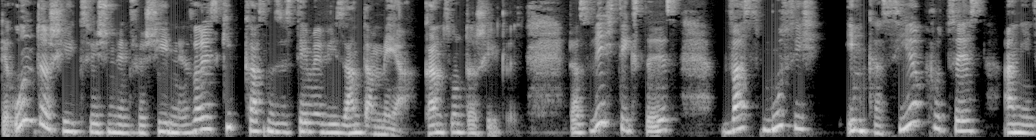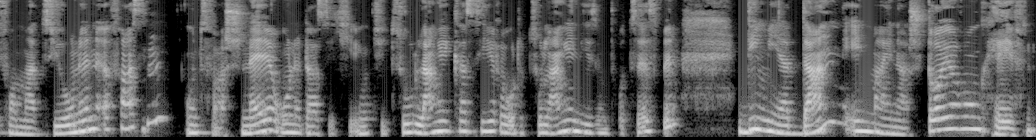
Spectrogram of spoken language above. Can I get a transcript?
der Unterschied zwischen den verschiedenen, weil es gibt Kassensysteme wie Sand am Meer, ganz unterschiedlich. Das Wichtigste ist, was muss ich im Kassierprozess an Informationen erfassen? Und zwar schnell, ohne dass ich irgendwie zu lange kassiere oder zu lange in diesem Prozess bin, die mir dann in meiner Steuerung helfen.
